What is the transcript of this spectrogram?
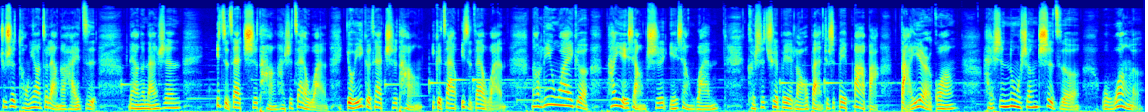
就是同样这两个孩子，两个男生一直在吃糖还是在玩，有一个在吃糖，一个在一直在玩，那另外一个他也想吃也想玩，可是却被老板就是被爸爸打一耳光，还是怒声斥责，我忘了，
